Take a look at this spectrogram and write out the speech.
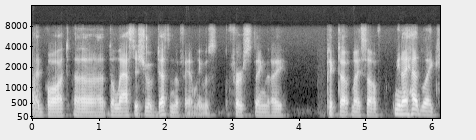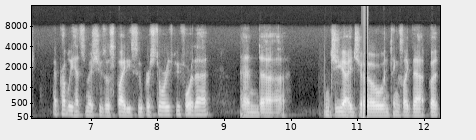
I bought uh, the last issue of Death in the Family. Was the first thing that I picked up myself. I mean, I had like I probably had some issues of Spidey Super Stories before that, and uh, GI Joe and things like that. But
